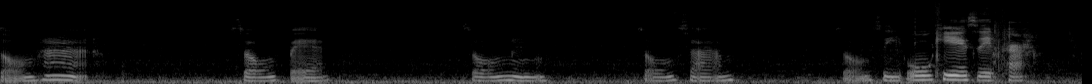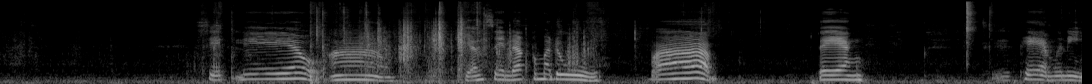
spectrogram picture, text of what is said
สองห้าสองแปดสองหนึ่งสองสามสองสี่โอเคเสร็จค่ะ เสร็จแล้วอ้าวเขียนเสร็จแล้วก็มาดูป้าบแตงถือแท่มือนี่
